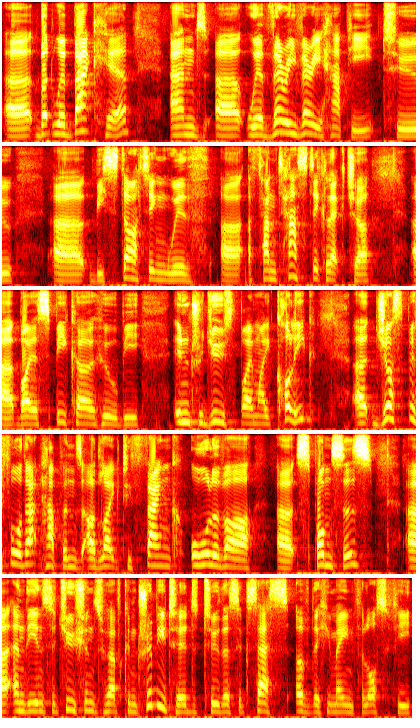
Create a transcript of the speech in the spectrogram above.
Uh, but we're back here and uh, we're very, very happy to uh, be starting with uh, a fantastic lecture uh, by a speaker who will be introduced by my colleague. Uh, just before that happens, I'd like to thank all of our uh, sponsors uh, and the institutions who have contributed to the success of the Humane Philosophy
